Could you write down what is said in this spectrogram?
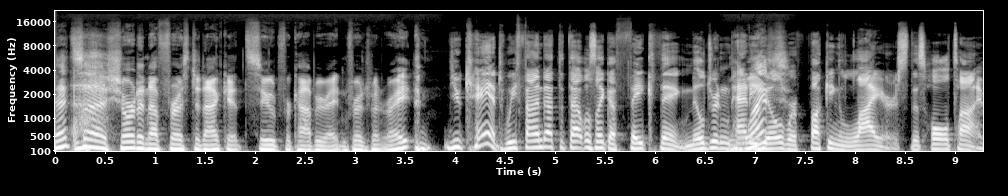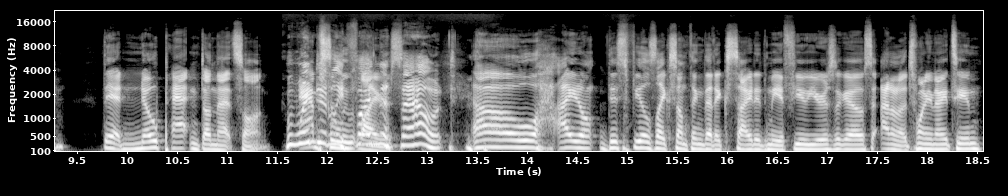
That's uh, short enough for us to not get sued for copyright infringement, right? you can't. We found out that that was like a fake thing. Mildred and Patty What? Hill were fucking liars this whole time. They had no patent on that song. When Absolute did we find liars. this out? Oh, I don't. This feels like something that excited me a few years ago. So, I don't know, 2019.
